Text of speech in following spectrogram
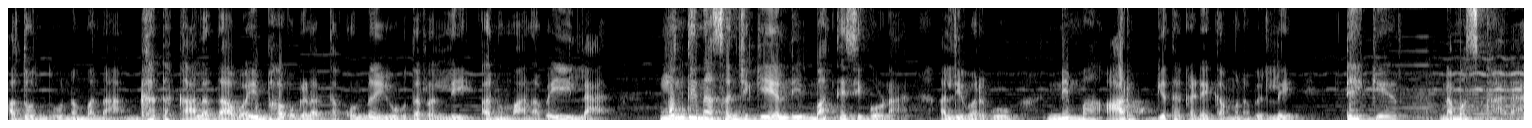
ಅದೊಂದು ನಮ್ಮನ್ನ ಗತಕಾಲದ ವೈಭವಗಳತ್ತ ಕೊಂಡೊಯ್ಯುವುದರಲ್ಲಿ ಅನುಮಾನವೇ ಇಲ್ಲ. ಮುಂದಿನ ಸಂಚಿಕೆಯಲ್ಲಿ ಮತ್ತೆ ಸಿಗೋಣ. ಅಲ್ಲಿವರೆಗೂ ನಿಮ್ಮ ಆರೋಗ್ಯದ ಕಡೆ ಗಮನವಿರಲಿ. ಟೇಕ್ ಕೇರ್ ನಮಸ್ಕಾರ.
